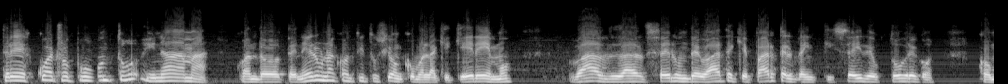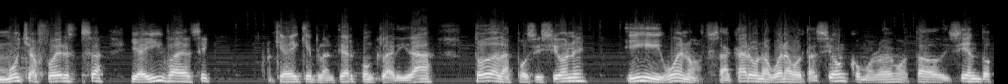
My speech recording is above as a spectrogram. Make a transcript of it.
tres, cuatro puntos y nada más. Cuando tener una constitución como la que queremos, va a ser un debate que parte el 26 de octubre con, mucha fuerza y ahí va a decir que hay que plantear con claridad todas las posiciones y bueno, sacar una buena votación como lo hemos estado diciendo,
